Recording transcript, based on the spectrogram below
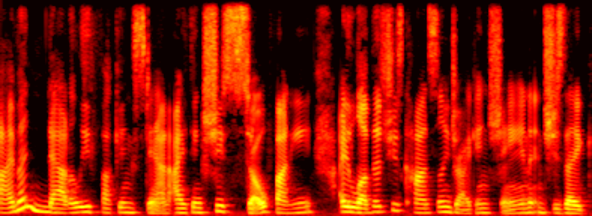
I'm a Natalie fucking stan. I think she's so funny. I love that she's constantly dragging Shayne, and she's like,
